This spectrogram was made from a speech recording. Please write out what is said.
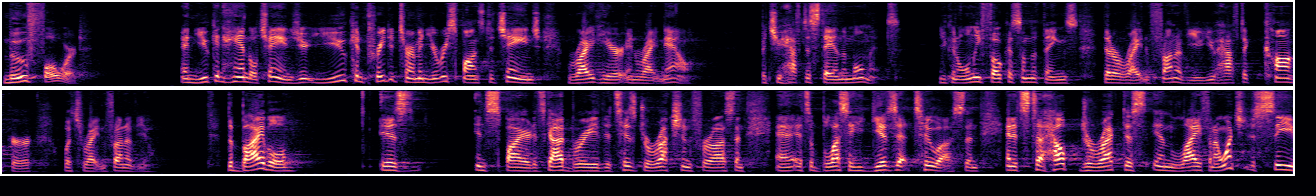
Move forward. And you can handle change. You, you can predetermine your response to change right here and right now. But you have to stay in the moment. You can only focus on the things that are right in front of you. You have to conquer what's right in front of you. The Bible is inspired. It's God breathed. It's His direction for us, and, and it's a blessing. He gives that to us, and, and it's to help direct us in life. And I want you to see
